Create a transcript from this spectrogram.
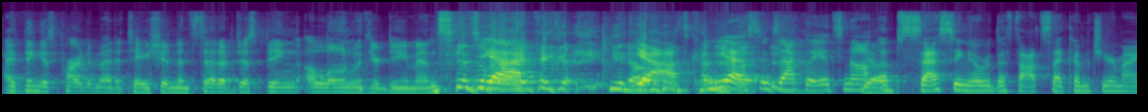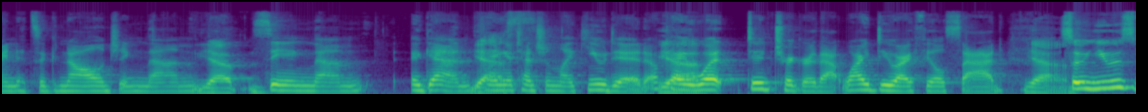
I think is part of meditation instead of just being alone with your demons. Yeah. I think you know. yeah. it's kind of Yes, a- exactly. It's not Yeah. obsessing over the thoughts that come to your mind. It's acknowledging them. Yep. Seeing them again, paying attention like you did. Okay, Yeah. what did trigger that? Why do I feel sad? Yeah. So use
